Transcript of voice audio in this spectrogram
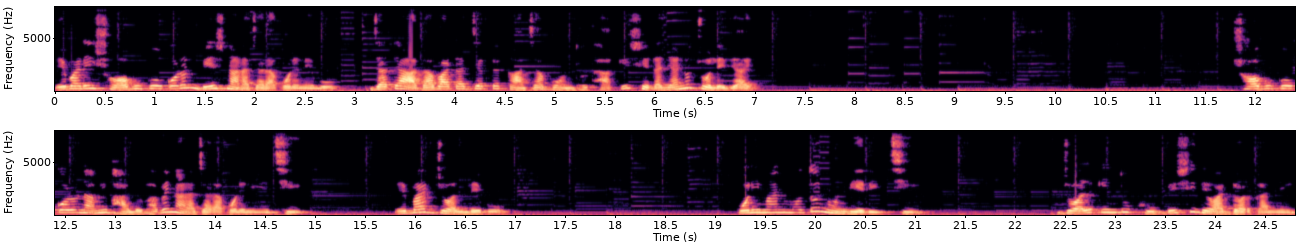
এবার এই সব উপকরণ বেশ নাড়াচাড়া করে নেব, যাতে আদা বাটার যে একটা কাঁচা গন্ধ থাকে সেটা যেন চলে যায়। সব উপকরণ আমি ভালোভাবে নাড়াচাড়া করে নিয়েছি। এবার জল দেব। পরিমাণ মতো নুন দিয়ে দিচ্ছি। জল কিন্তু খুব বেশি দেওয়ার দরকার নেই।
